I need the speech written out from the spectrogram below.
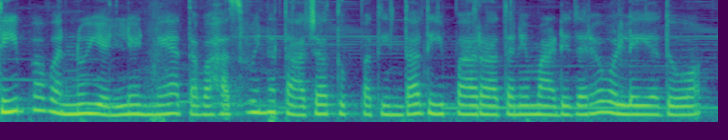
ದೀಪವನ್ನು ಎಳ್ಳೆಣ್ಣೆ ಅಥವಾ ಹಸುವಿನ ತಾಜಾ ತುಪ್ಪದಿಂದ ದೀಪಾರಾಧನೆ ಮಾಡಿದರೆ ಒಳ್ಳೆಯದು.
